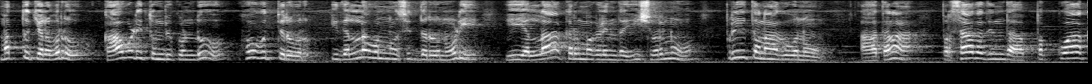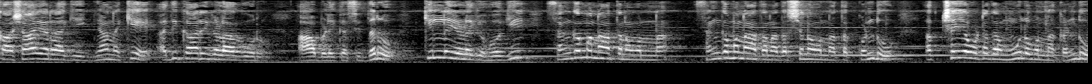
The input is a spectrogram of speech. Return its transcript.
ಮತ್ತು ಕೆಲವರು ಕಾವಡಿ ತುಂಬಿಕೊಂಡು ಹೋಗುತ್ತಿರುವರು. ಇದೆಲ್ಲವನ್ನು ಸಿದ್ಧರು ನೋಡಿ ಈ ಎಲ್ಲ ಕರ್ಮಗಳಿಂದ ಈಶ್ವರನು ಪ್ರೀತನಾಗುವನು. ಆತನ ಪ್ರಸಾದದಿಂದ ಪಕ್ವಾ ಕಾಷಾಯರಾಗಿ ಜ್ಞಾನಕ್ಕೆ ಅಧಿಕಾರಿಗಳಾಗುವರು. ಆ ಬಳಿಕ ಸಿದ್ಧರು ಕಿಲ್ಲೆಯೊಳಗೆ ಹೋಗಿ ಸಂಗಮನಾಥನವನ್ನು, ಸಂಗಮನಾಥನ ದರ್ಶನವನ್ನು ತಕ್ಕೊಂಡು ಅಕ್ಷಯ ಒಟದ ಮೂಲವನ್ನು ಕಂಡು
